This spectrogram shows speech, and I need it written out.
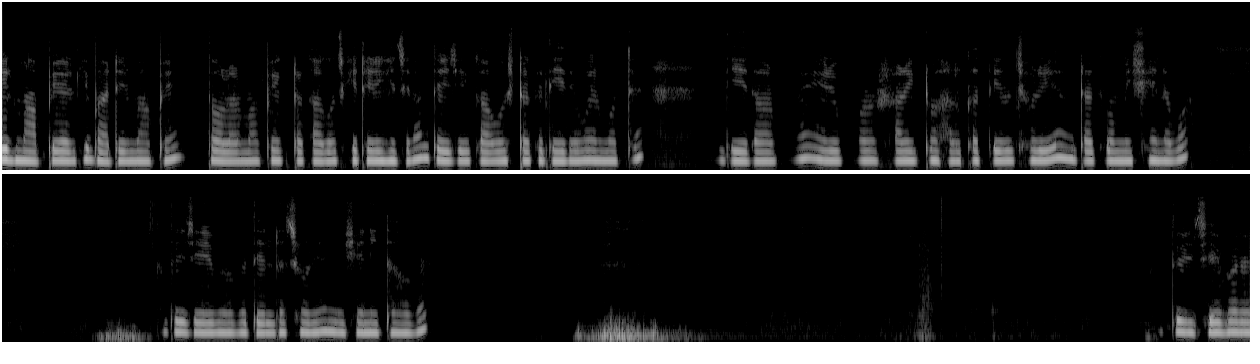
এর মাপে আর কি, বাটির মাপে, তলার মাপে একটা কাগজ কেটে রেখেছিলাম, তো এই যে কাগজটাকে দিয়ে দেবো এর মধ্যে। দিয়ে দেওয়ার পরে এর উপর আর একটু হালকা তেল ছড়িয়ে ওটাকেও মিশিয়ে নেব। এই যে এইভাবে তেলটা ছড়িয়ে মিশিয়ে নিতে হবে। তো এই যে এবারে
